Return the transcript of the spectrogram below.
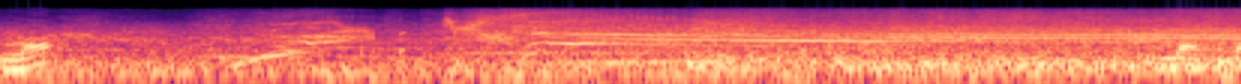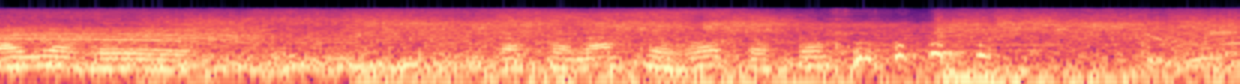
más batallas de personajes rotos ¿eh?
